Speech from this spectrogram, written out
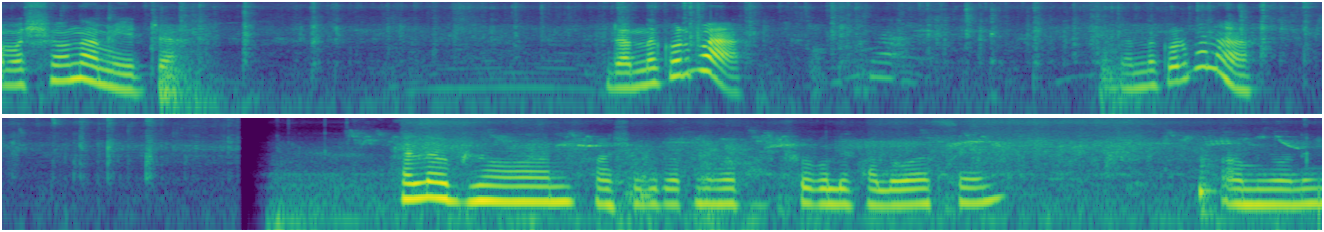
আমার সোনা মেয়েটা। রান্না করবা? রান্না করবে না? হ্যালো ভিওয়ান আশা করি আপনারা সকলে ভালো আছেন। আমি অনেক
